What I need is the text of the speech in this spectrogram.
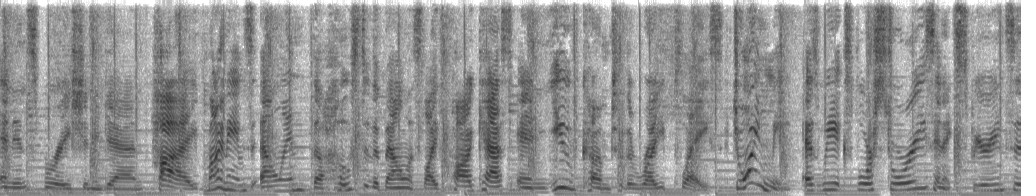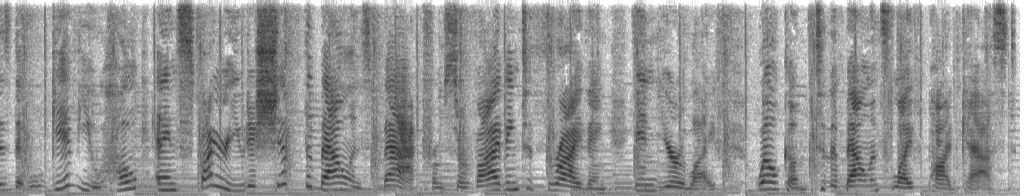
and inspiration again. Hi, my name's Ellen, the host of the Balanced Life podcast, and you've come to the right place. Join me as we explore stories and experiences that will give you hope and inspire you to shift the balance back from surviving to thriving in your life. Welcome to the Balanced Life podcast.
